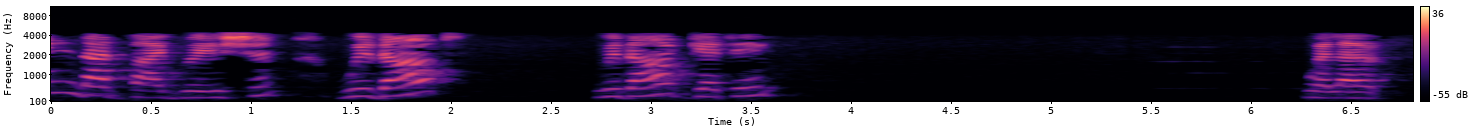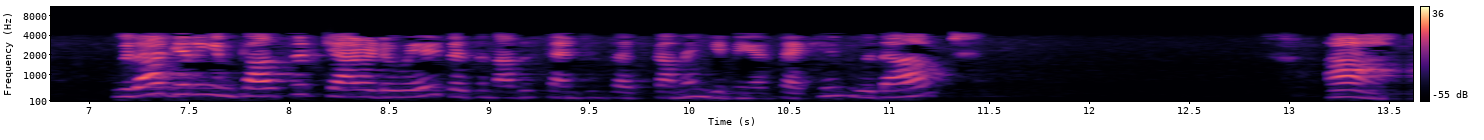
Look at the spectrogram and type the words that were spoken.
in that vibration without, without getting, well, uh, without getting impulsive, carried away. There's another sentence that's coming. Give me a second. Without, ah,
